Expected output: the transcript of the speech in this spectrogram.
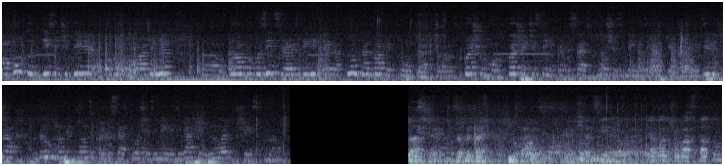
По пункту 10.4 було зауваження. Е, Була пропозиція розділити этот пункт на два підпункти. Е, В, першому, в першій частині прописати площу земельної ділянки 1,9 га, в другому підпункті прописати площу земельної ділянки 0,6 га. Будь ласка, запитання. Я вивчив вас статут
